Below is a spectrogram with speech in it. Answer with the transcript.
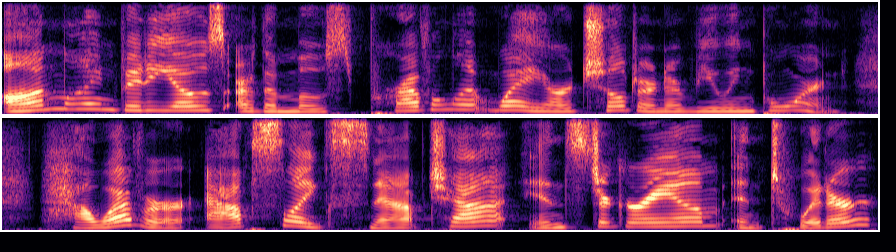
Online videos are the most prevalent way our children are viewing porn. However, apps like Snapchat, Instagram, and Twitter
